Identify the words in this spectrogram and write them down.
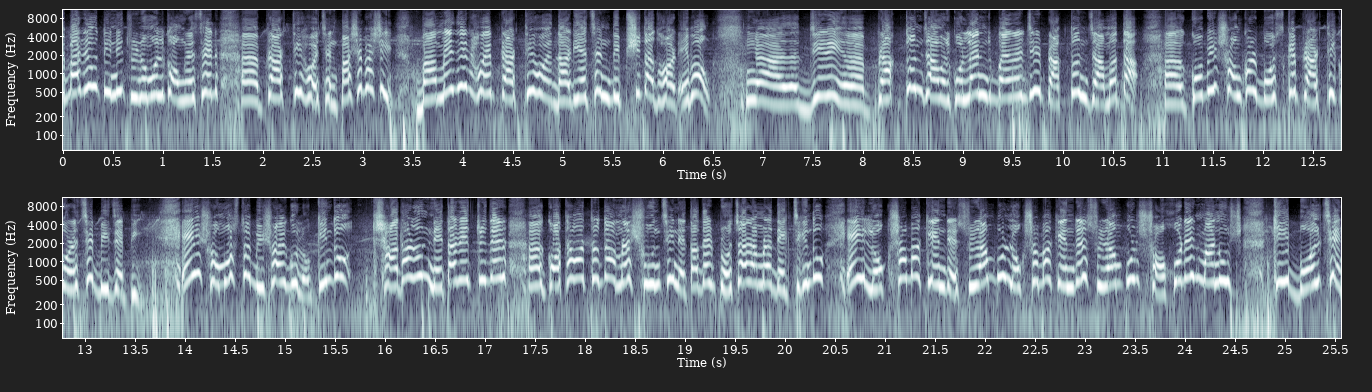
এবারেও তিনি তৃণমূল কংগ্রেসের প্রার্থী হয়েছেন। পাশাপাশি বামেদের হয়ে প্রার্থী হয়ে দাঁড়িয়েছেন দীপশিতা ধর এবং যিনি প্রাক্তন জামা, কল্যাণ ব্যানার্জির প্রাক্তন জামাতা কবির শঙ্কর বোসকে প্রার্থী করেছে বিজেপি। এই সমস্ত বিষয়গুলো কিন্তু সাধারণ নেতা নেত্রীদের কথাবার্তা তো আমরা শুনছি, নেতাদের প্রচার আমরা দেখছি। কিন্তু এই লোকসভা কেন্দ্রে, শ্রীরামপুর লোকসভা কেন্দ্রে শ্রীরামপুর শহরের মানুষ কি বলছেন?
